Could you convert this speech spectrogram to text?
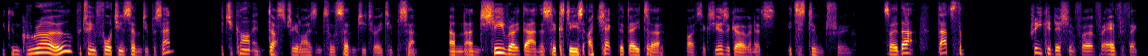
You can grow between 40 and 70%, but you can't industrialize until 70 to 80%. And, and she wrote that in the 60s. I checked the data five, six years ago, and it's it's still true. So that that's the precondition for, for everything.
